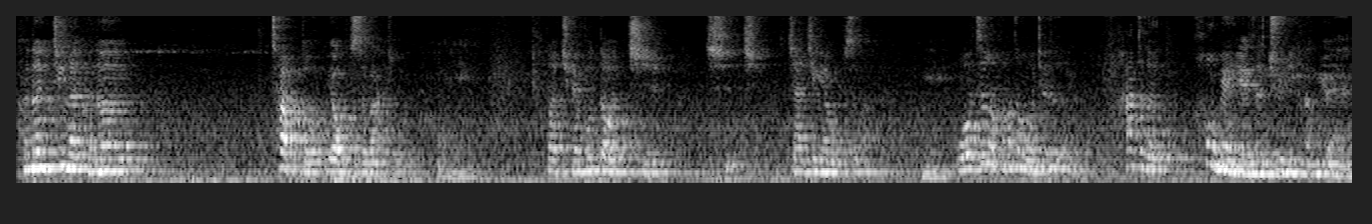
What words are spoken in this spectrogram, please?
可能进来可能差不多要五十万左右，到全部到齐齐齐，将近要五十万。嗯，我这个房子，我就是，它这个后面也是距离很远，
